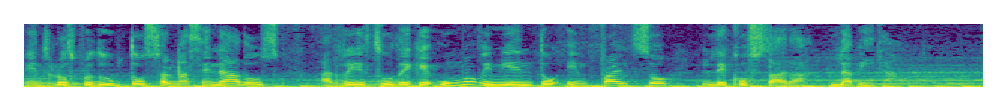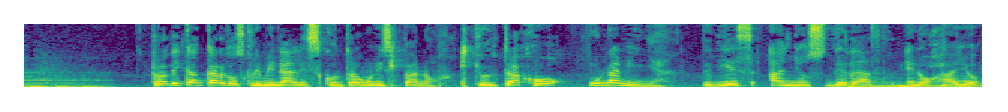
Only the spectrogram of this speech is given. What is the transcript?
entre los productos almacenados, al riesgo de que un movimiento en falso le costara la vida. Radican cargos criminales contra un hispano que hoy trajo una niña de 10 años de edad en Ohio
